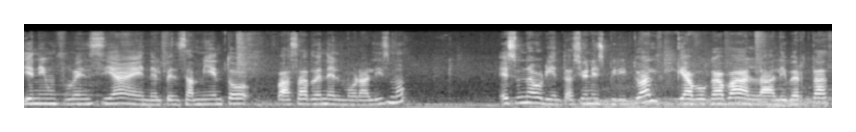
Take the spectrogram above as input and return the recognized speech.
tiene influencia en el pensamiento basado en el moralismo. Es una orientación espiritual que abogaba a la libertad.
